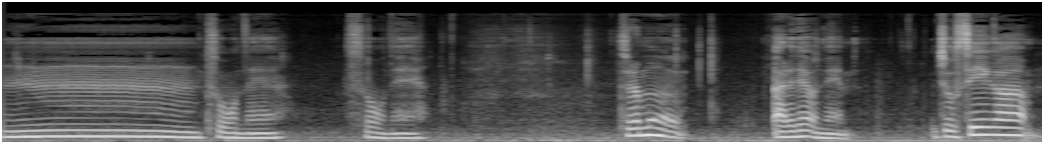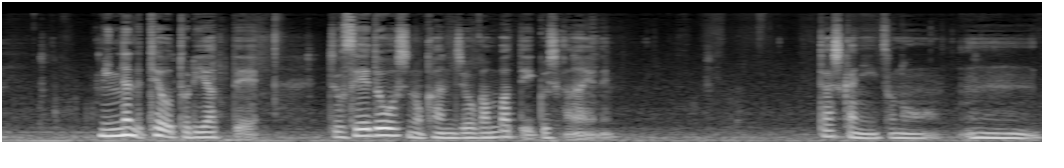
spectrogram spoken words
うーん。そうね。そうね。それもうあれだよね。女性がみんなで手を取り合って女性同士の感じを頑張っていくしかないよね。確かにそのうん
